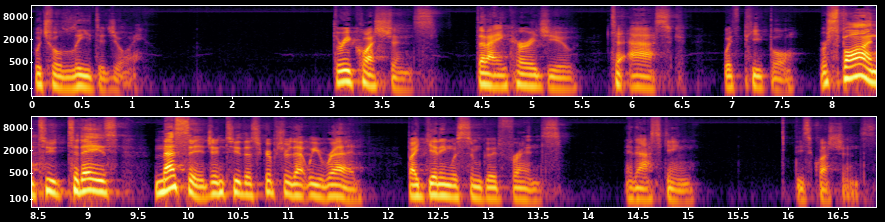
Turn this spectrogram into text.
which will lead to joy. Three questions that I encourage you to ask with people. Respond to today's message into the scripture that we read by getting with some good friends and asking these questions.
